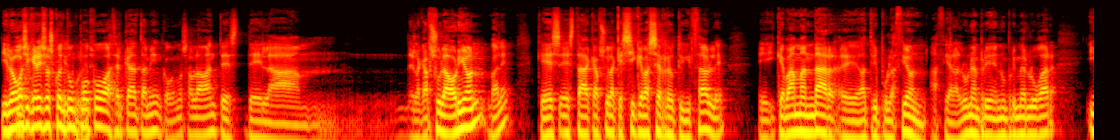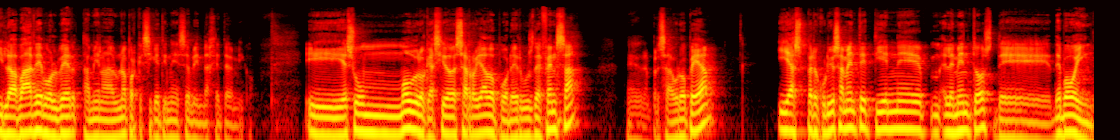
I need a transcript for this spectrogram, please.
Y luego, si queréis, os cuento un poco acerca también, como hemos hablado antes, de la, de la cápsula Orión, ¿vale? Que es esta cápsula que sí que va a ser reutilizable eh, y que va a mandar eh, a tripulación hacia la Luna en, en un primer lugar y la va a devolver también a la Luna porque sí que tiene ese blindaje térmico. Y es un módulo que ha sido desarrollado por Airbus Defensa, una empresa europea, y pero curiosamente tiene elementos de, de Boeing,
